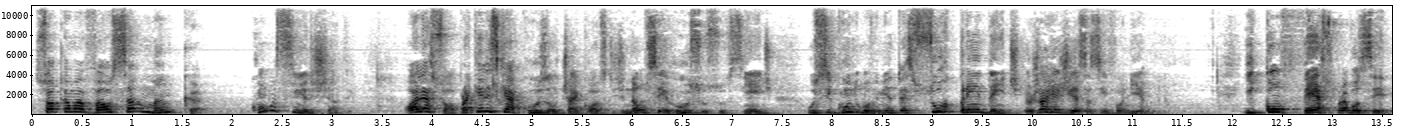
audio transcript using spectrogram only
só que é uma valsa manca. Como assim, Alexandre? Olha só, para aqueles que acusam Tchaikovsky de não ser russo o suficiente, O segundo movimento é surpreendente. Eu já regi essa sinfonia e confesso para você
